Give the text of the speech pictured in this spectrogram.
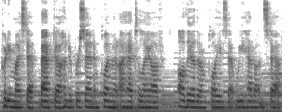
putting my staff back to 100% employment, I had to lay off all the other employees that we had on staff.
